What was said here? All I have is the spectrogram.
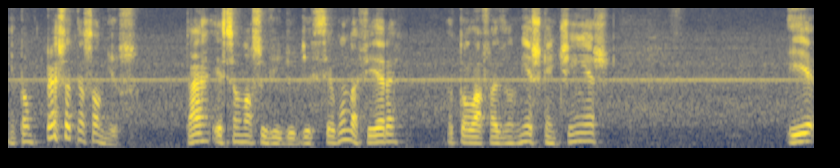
Então preste atenção nisso, tá? Esse é o nosso vídeo de segunda-feira. Eu estou lá fazendo minhas quentinhas. E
